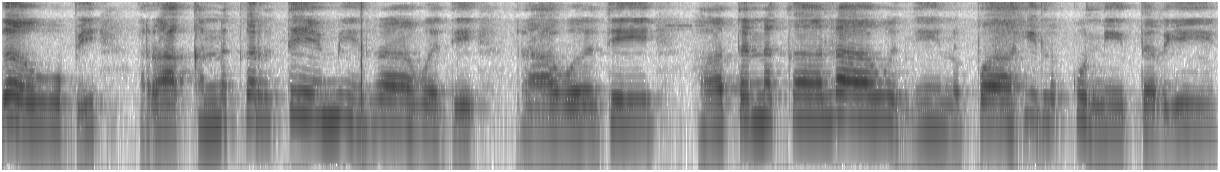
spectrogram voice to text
ग उभी? राखण करते मी रावदी रावदी हात नका लावदीन पाहिल कुणीतरी.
